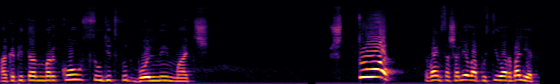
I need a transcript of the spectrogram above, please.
а капитан Маркоу судит футбольный матч. «Что?» Ваймс ошалело опустил арбалет.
